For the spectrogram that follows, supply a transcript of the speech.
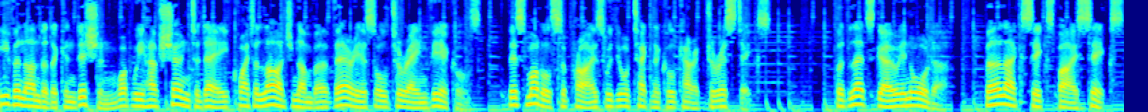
Even under the condition what we have shown today quite a large number of various all-terrain vehicles. This model surprise with your technical characteristics. But let's go in order. Burlak 6x6,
